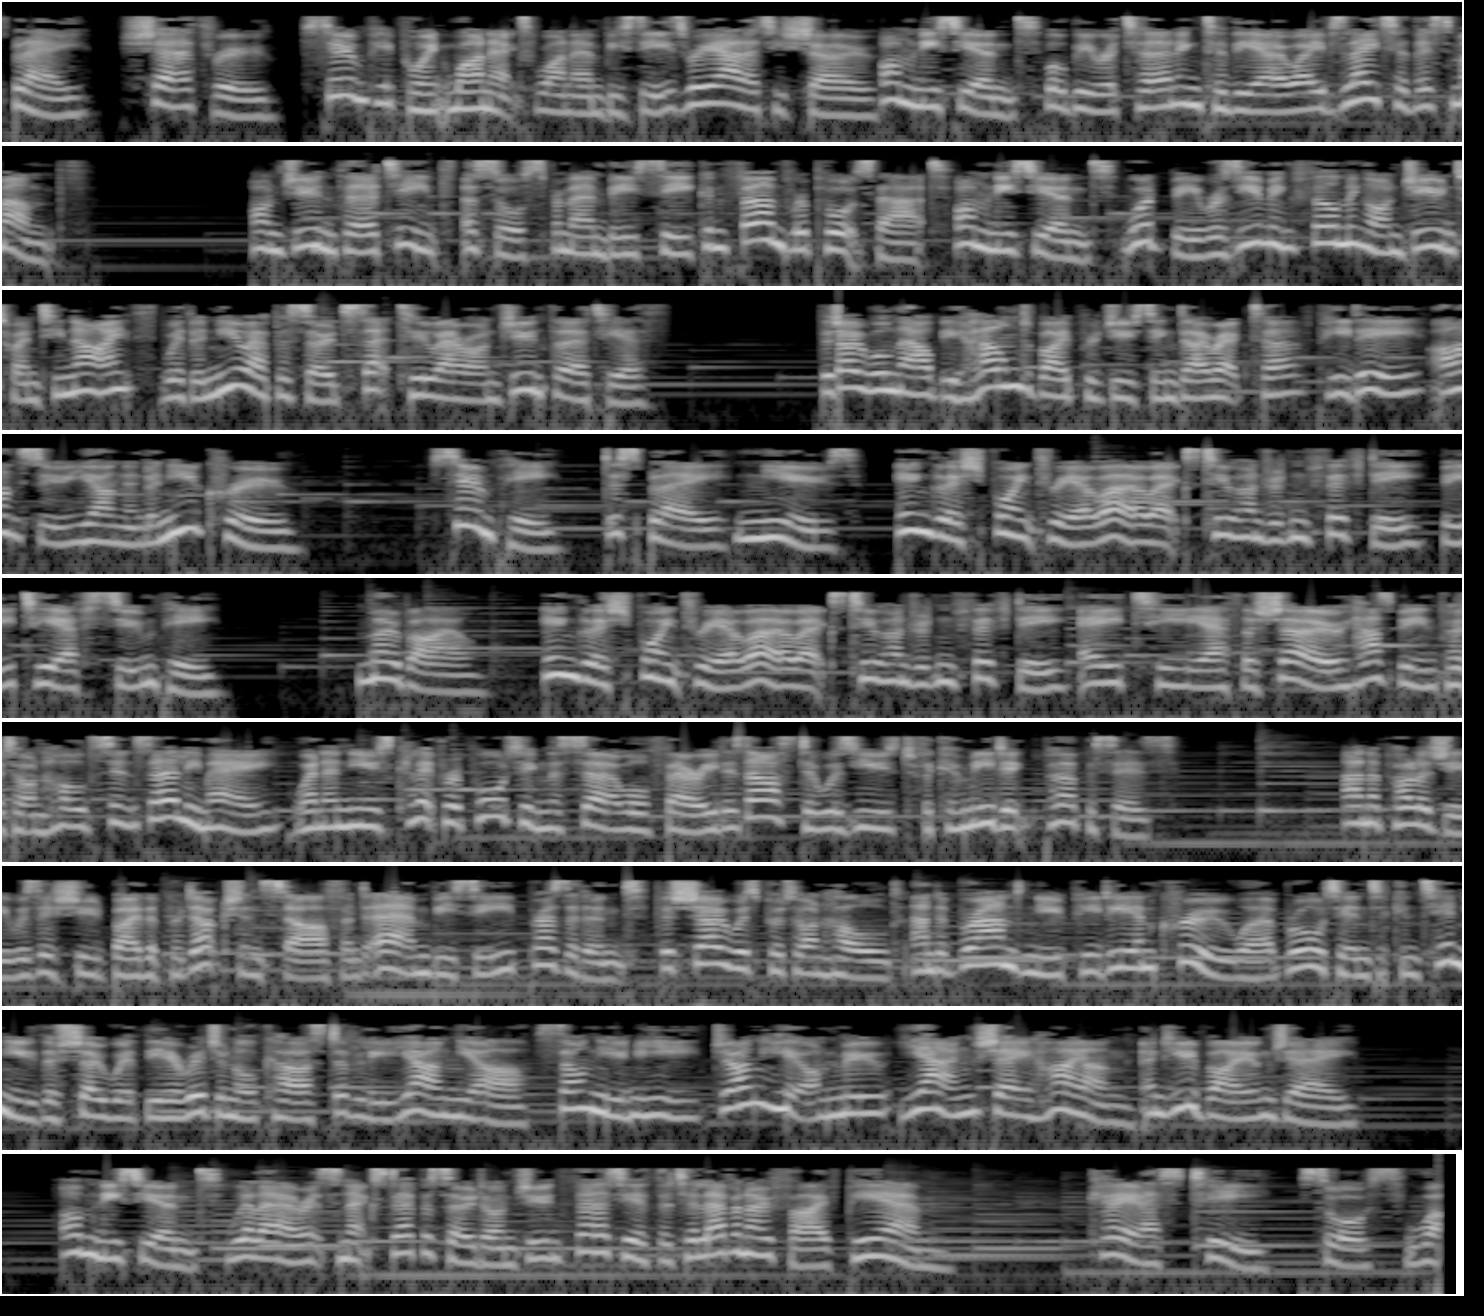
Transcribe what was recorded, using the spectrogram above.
display, Sharethrough. Soompi.1x1 MBC's reality show, Omniscient, will be returning to the airwaves later this month. On June 13, a source from MBC confirmed reports that Omniscient would be resuming filming on June 29, with a new episode set to air on June 30. The show will now be helmed by producing director, PD, Ansu Young and a new crew. Soompi. Display, News. English .300x250, BTF Soompi. Mobile. English .300x250, ATF The show has been put on hold since early May, when a news clip reporting the Sewol ferry disaster was used for comedic purposes. An apology was issued by the production staff and MBC president, the show was put on hold, and a brand new PD and crew were brought in to continue the show with the original cast of Lee Young-ja, Song Eun-i, Jun Hyun-moo, Yang Se-hyung, and Yoo Byung-jae. Omniscient will air its next episode on June 30 at 11.05 p.m. KST. Source 1.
